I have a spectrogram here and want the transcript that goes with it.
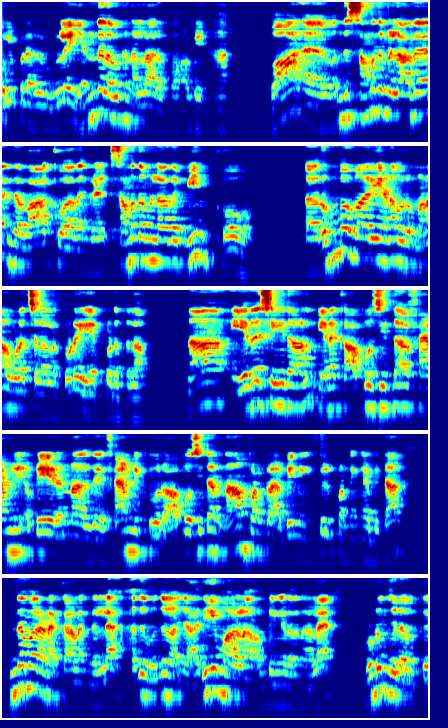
உறுப்பினர்களுக்குள்ள எந்த அளவுக்கு நல்லா இருக்கும் அப்படின்னா வா வந்து வந்து சம்மந்தமில்லாத இந்த வாக்குவாதங்கள் சம்மந்தமில்லாத வீண் கோபம் ரொம்ப மாதிரியான ஒரு மன உளைச்சலை கூட ஏற்படுத்தலாம். நான் எதை செய்தாலும் எனக்கு ஆப்போசிட்டா ஃபேமிலி அப்படியே ரன் ஆகுது. ஃபேமிலிக்கு ஒரு ஆப்போசிட்டா நான் பண்றேன் அப்படின்னு நீங்க ஃபீல் பண்ணீங்க அப்படின்னா இந்த மாதிரியான காலங்கள்ல அது வந்து கொஞ்சம் அதிகமாகலாம் அப்படிங்கிறதுனால முடிஞ்ச அளவுக்கு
